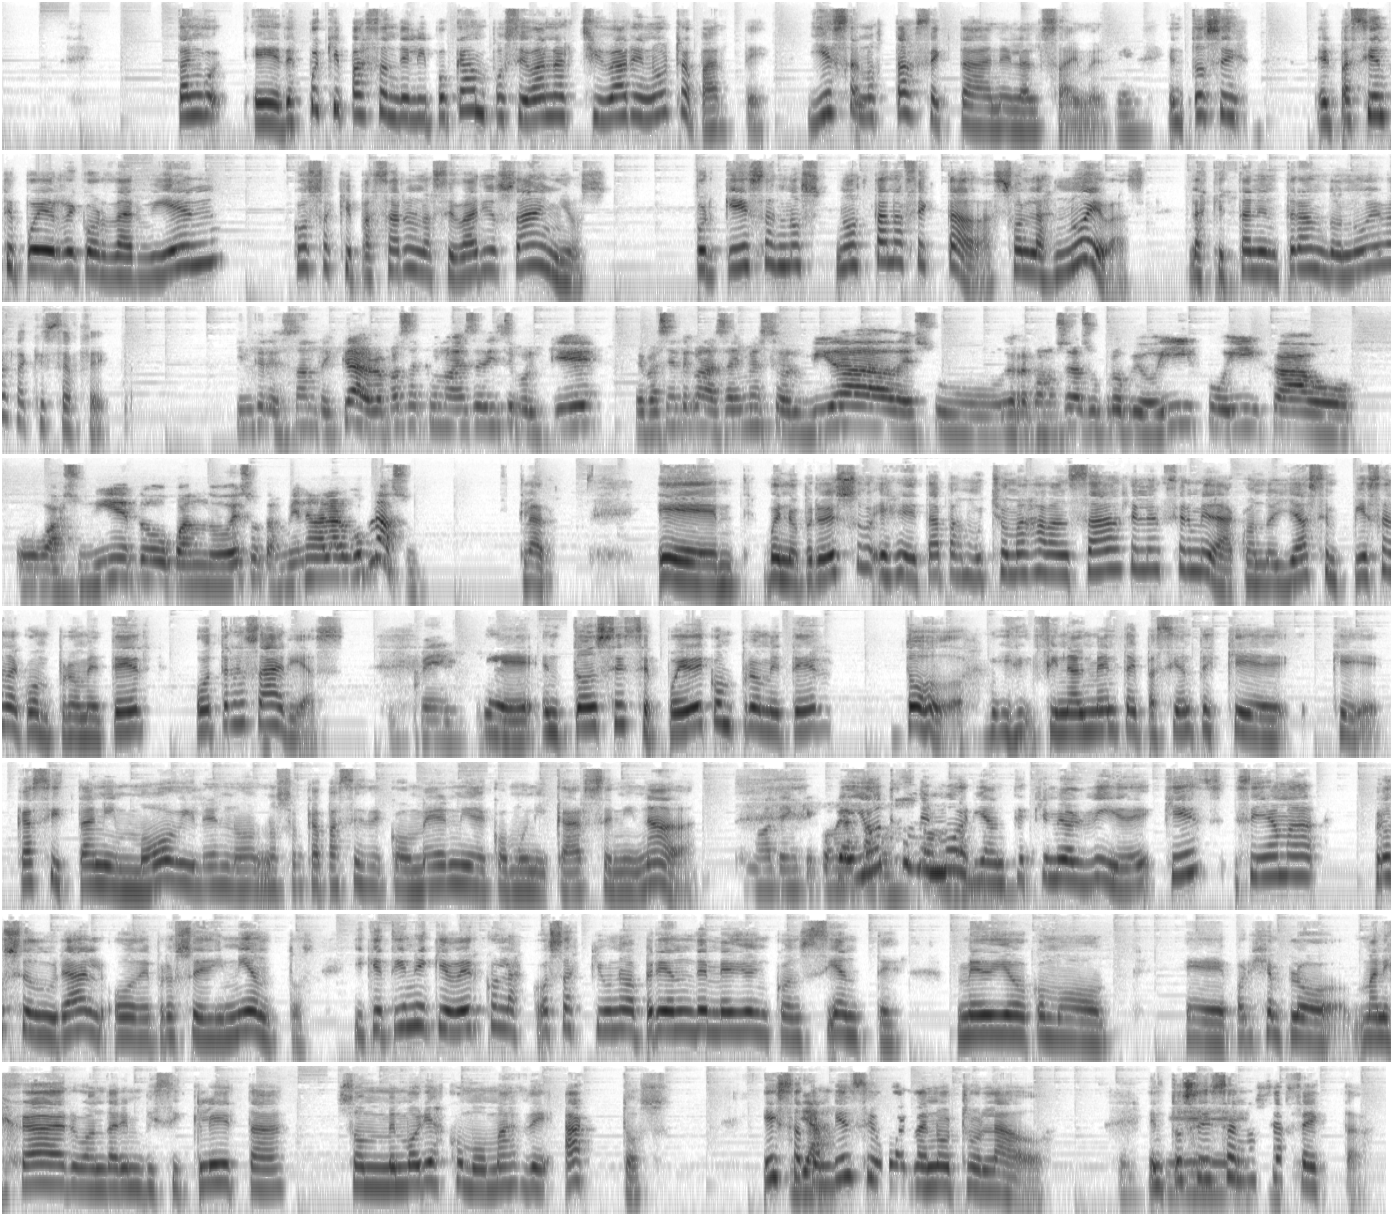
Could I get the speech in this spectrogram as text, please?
eh, después que pasan del hipocampo, se van a archivar en otra parte y esa no está afectada en el Alzheimer. Entonces, el paciente puede recordar bien cosas que pasaron hace varios años, porque esas no, no están afectadas, son las nuevas, las que están entrando nuevas las que se afectan. Interesante. Y claro, lo que pasa es que uno a veces dice por qué el paciente con Alzheimer se olvida de, su, de reconocer a su propio hijo, hija o, a su nieto, cuando eso también es a largo plazo. Claro. Eh, bueno, pero eso es en etapas mucho más avanzadas de la enfermedad, cuando ya se empiezan a comprometer otras áreas. Eh, entonces se puede comprometer todo y finalmente hay pacientes que que casi están inmóviles, no, no son capaces de comer ni de comunicarse ni nada. hay otra memoria, antes que me olvide, que es, se llama procedural o de procedimientos y que tiene que ver con las cosas que uno aprende medio inconsciente, medio como, eh, por ejemplo, manejar o andar en bicicleta, son memorias como más de actos. Esa también se guarda en otro lado. Entonces esa no se afecta.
